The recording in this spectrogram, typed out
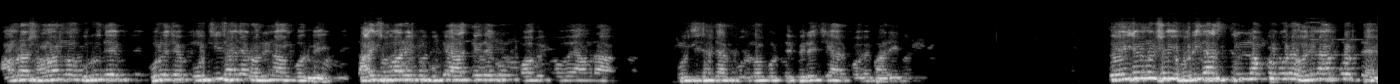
আমরা সামান্য গুরুদেব বলেছে পঁচিশ হাজার হরিনাম করবে, তাই সবার একটু বুকে হাত দিয়ে দেখুন কবে কবে আমরা পঁচিশ হাজার পূর্ণ করতে পেরেছি, আর কবে পারিনি তো এই জন্য সেই হরিদাস তিন লক্ষ করে হরিনাম করতেন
